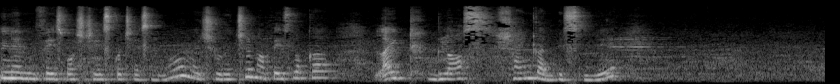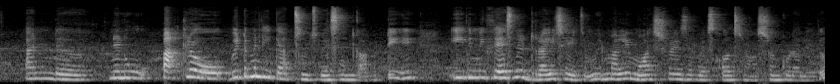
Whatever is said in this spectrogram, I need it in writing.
నేను ఫేస్ వాష్ చేసుకొచ్చేసాను. మీరు చూడొచ్చు నా ఫేస్లో ఒక లైట్ గ్లాస్ షైన్ కనిపిస్తుంది. అండ్ నేను ప్యాక్లో విటమిన్ ఈ క్యాప్సూల్స్ వేసాను కాబట్టి ఇది మీ ఫేస్ని డ్రై చేయదు. మీరు మళ్ళీ మాయిశ్చరైజర్ వేసుకోవాల్సిన అవసరం కూడా లేదు.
